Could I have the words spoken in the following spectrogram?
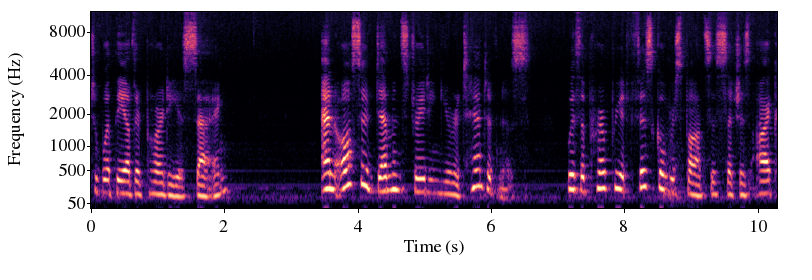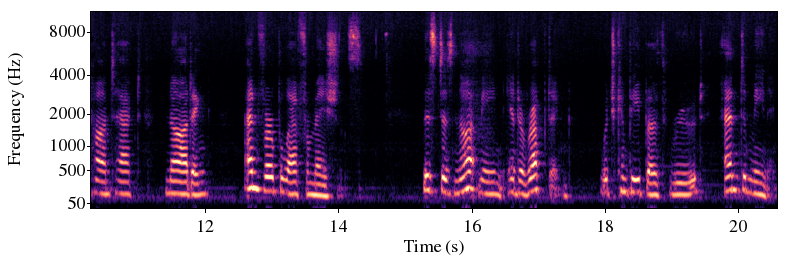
to what the other party is saying and also demonstrating your attentiveness with appropriate physical responses such as eye contact, nodding, and verbal affirmations. This does not mean interrupting, which can be both rude and demeaning.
